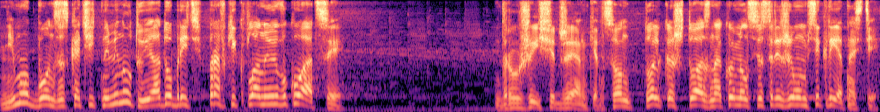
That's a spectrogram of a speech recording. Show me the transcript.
«Не мог бы он заскочить на минуту и одобрить правки к плану эвакуации?» «Дружище Дженкинс, он только что ознакомился с режимом секретности.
